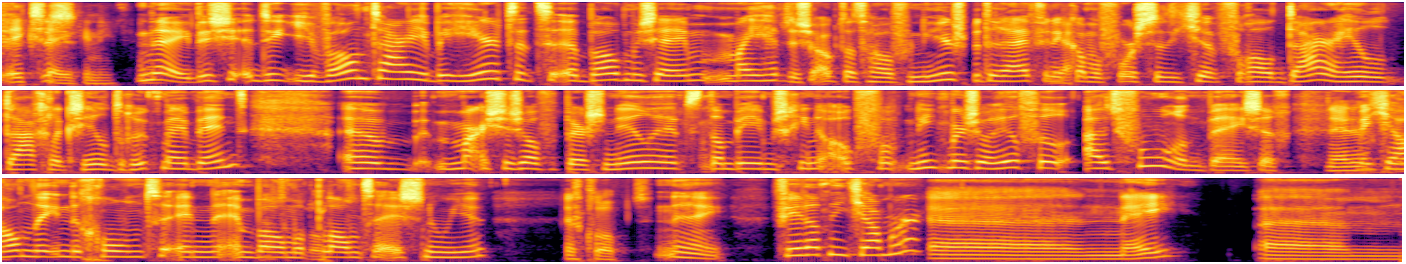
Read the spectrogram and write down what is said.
Ik Dus- zeker niet. Nee, dus je, je woont daar, je beheert het uh, Boommuseum, maar je hebt dus ook dat hoveniersbedrijf. En ik Ja. kan me voorstellen dat je vooral daar heel dagelijks heel druk mee bent. Maar als je zoveel personeel hebt, dan ben je misschien ook voor, niet meer zo heel veel uitvoerend bezig. Nee, Met je handen in de grond en, en bomen klopt. planten en snoeien. Dat klopt. Nee. Vind je dat niet jammer? Eh, nee. Ehm,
